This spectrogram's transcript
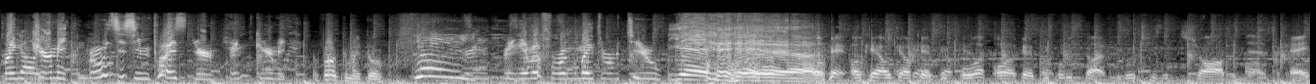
I'm Kermit! Who's this imposter? I'm Kermit! A frog in my throat. Yay! I have a frog in my throat too! Yeah! Okay, okay, okay, okay. Before, oh, okay, before we start, we're gonna choose a job in this, okay?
